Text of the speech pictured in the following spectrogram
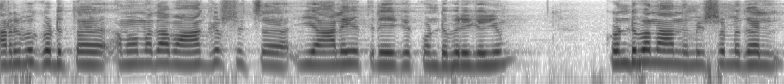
അറിവ് കൊടുത്ത് അമ്മ മാതാവ് ആകർഷിച്ച് ഈ ആലയത്തിലേക്ക് കൊണ്ടുവരികയും കൊണ്ടുവന്ന ആ നിമിഷം മുതൽ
